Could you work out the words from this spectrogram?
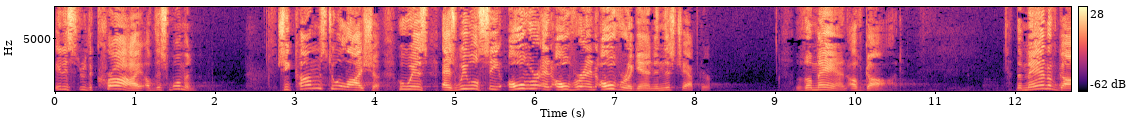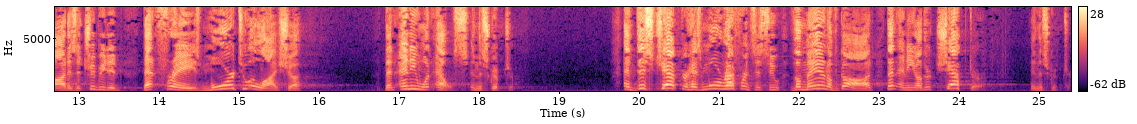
It is through the cry of this woman. She comes to Elisha, who is, as we will see over and over and over again in this chapter, the man of God. The man of God is attributed that phrase more to Elisha than anyone else in the scripture. And this chapter has more references to the man of God than any other chapter in the scripture.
